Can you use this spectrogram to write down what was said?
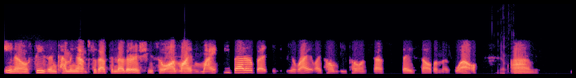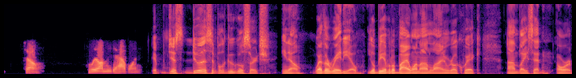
you know, season coming up. So that's another issue. So online might be better, but you're right. Like Home Depot and stuff, they sell them as well. Yep. Um, so we all need to have one. Yep, just do a simple Google search, you know, weather radio. You'll be able to buy one online real quick. Um, like I said, or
